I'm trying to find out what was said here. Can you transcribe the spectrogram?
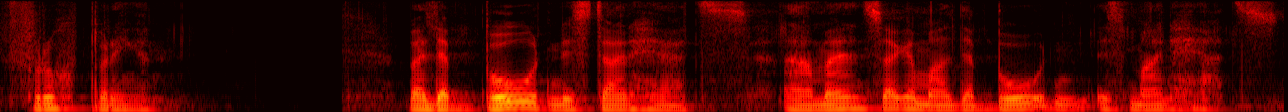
Frucht bringen weil der Boden ist dein Herz. Amen. Sage mal, der Boden ist mein Herz.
